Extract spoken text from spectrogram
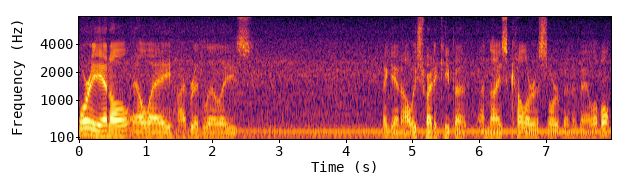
Oriental, LA, hybrid lilies. Again, always try to keep a, a nice color assortment available.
